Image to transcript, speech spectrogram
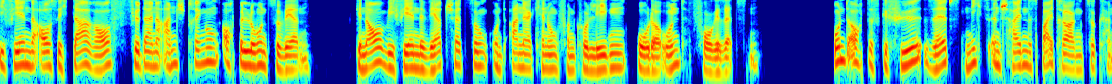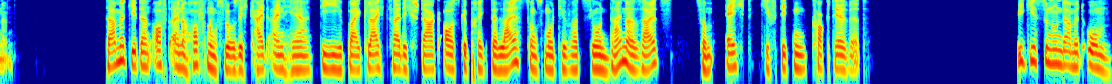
die fehlende Aussicht darauf, für deine Anstrengung auch belohnt zu werden genau wie fehlende Wertschätzung und Anerkennung von Kollegen oder und Vorgesetzten. Und auch das Gefühl, selbst nichts Entscheidendes beitragen zu können. Damit geht dann oft eine Hoffnungslosigkeit einher, die bei gleichzeitig stark ausgeprägter Leistungsmotivation deinerseits zum echt giftigen Cocktail wird. Wie gehst du nun damit um?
